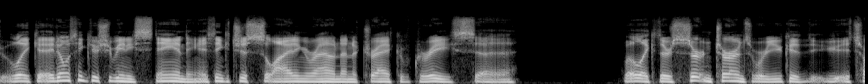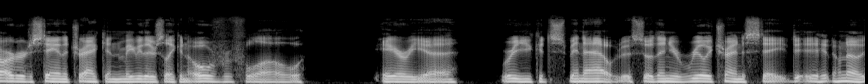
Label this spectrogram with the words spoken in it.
like, I don't think there should be any standing. I think it's just sliding around on a track of grease. Uh, well, like, there's certain turns where you could, it's harder to stay on the track, and maybe there's like an overflow area where you could spin out. So then you're really trying to stay. I don't know.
